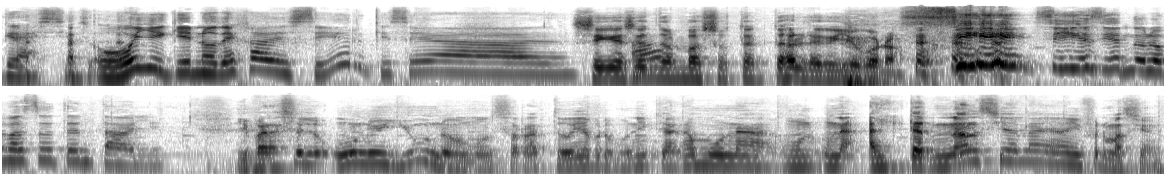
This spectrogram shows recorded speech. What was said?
Gracias. Oye, que no deja de ser, que sea... Sigue siendo Ah. el más sustentable que yo conozco. Sí, sigue siendo lo más sustentable. y para hacerlo uno y uno, Montserrat, te voy a proponer que hagamos una, un- una alternancia a la información.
